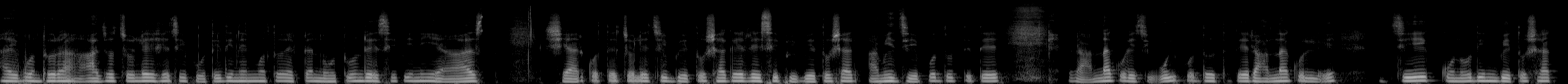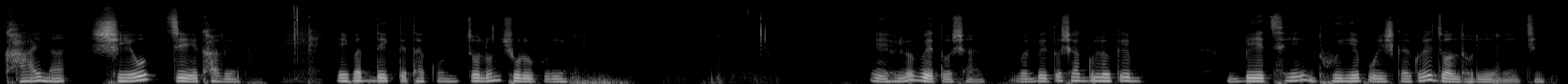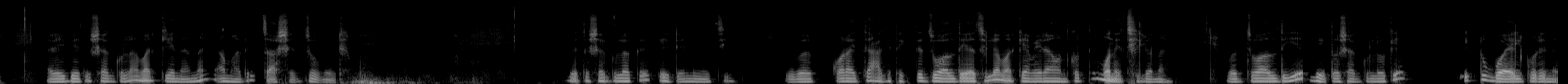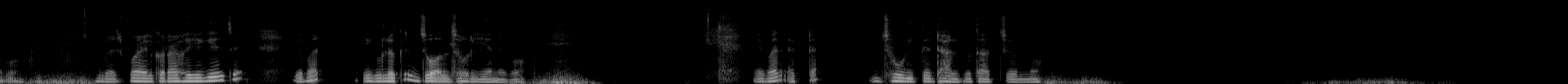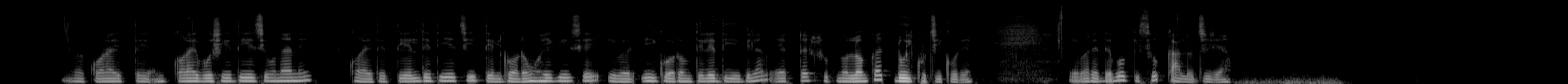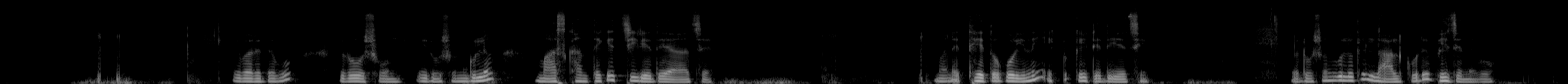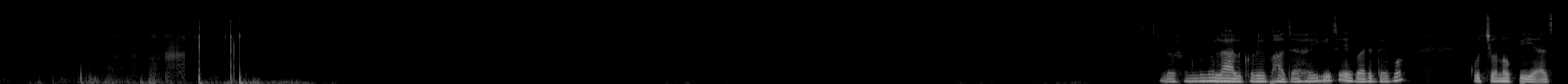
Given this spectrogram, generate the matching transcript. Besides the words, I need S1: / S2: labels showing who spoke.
S1: High বন্ধুরা, আজও চলে এসেছি প্রতিদিনের মতো একটা নতুন রেসিপি নিয়ে। আজ শেয়ার করতে চলেছি বেতো শাকের রেসিপি বেতো শাক আমি যে পদ্ধতিতে রান্না করেছি, ওই পদ্ধতিতে রান্না করলে যে কোনো দিন বেতো শাক খায় না, সেও চেয়ে খাবে। এবার দেখতে থাকুন, চলুন শুরু করি। এ হলো বেতো শাক। এবার বেতো শাকগুলোকে বেছে, ধুয়ে, পরিষ্কার করে জল ধরিয়ে নিয়েছি। আর এই বেতো শাকগুলো আমার কেনা নয় আমাদের চাষের জমির। বেতো শাকগুলোকে কেটে নিয়েছি। এবার কড়াইতে আগে থাকতে জল দেওয়া ছিল, আমার ক্যামেরা অন করতে মনে ছিল না। এবার জল দিয়ে বেতো শাকগুলোকে একটু বয়েল করে নেব। ব্যাস, বয়েল করা হয়ে গিয়েছে। এবার এগুলোকে জল ঝরিয়ে নেব। এবার একটা ঝুড়িতে ঢালবো তার জন্য। কড়াইতে, কড়াই বসিয়ে দিয়েছি উনানে, কড়াইতে তেল দিয়ে দিয়েছি, তেল গরম হয়ে গিয়েছে। এবার এই গরম তেলে দিয়ে দিলাম একটা শুকনো লঙ্কা দুই কুচি করে। এবারে দেব কিছু কালো জিরা। এবারে দেব রসুন। এই রসুনগুলো মাঝখান থেকে চিড়ে দেয়া আছে। মানে থেতো করিনি, একটু কেটে দিয়েছি। রসুনগুলোকে লাল করে ভেজে নেব। রসুনগুলো লাল করে ভাজা হয়ে গেছে, এবারে দেব কুচনো পেঁয়াজ।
